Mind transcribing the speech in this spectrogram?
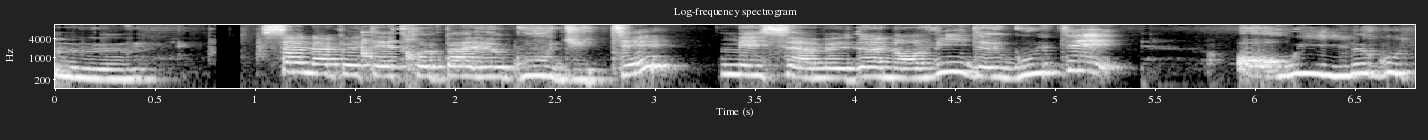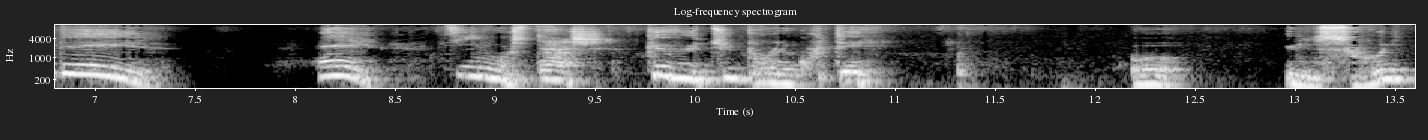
Hmm, Ça n'a peut-être pas le goût du thé, mais ça me donne envie de goûter. Oh oui, le goûter. Hé, dis moustache, que veux-tu pour le goûter? Oh, une souris.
